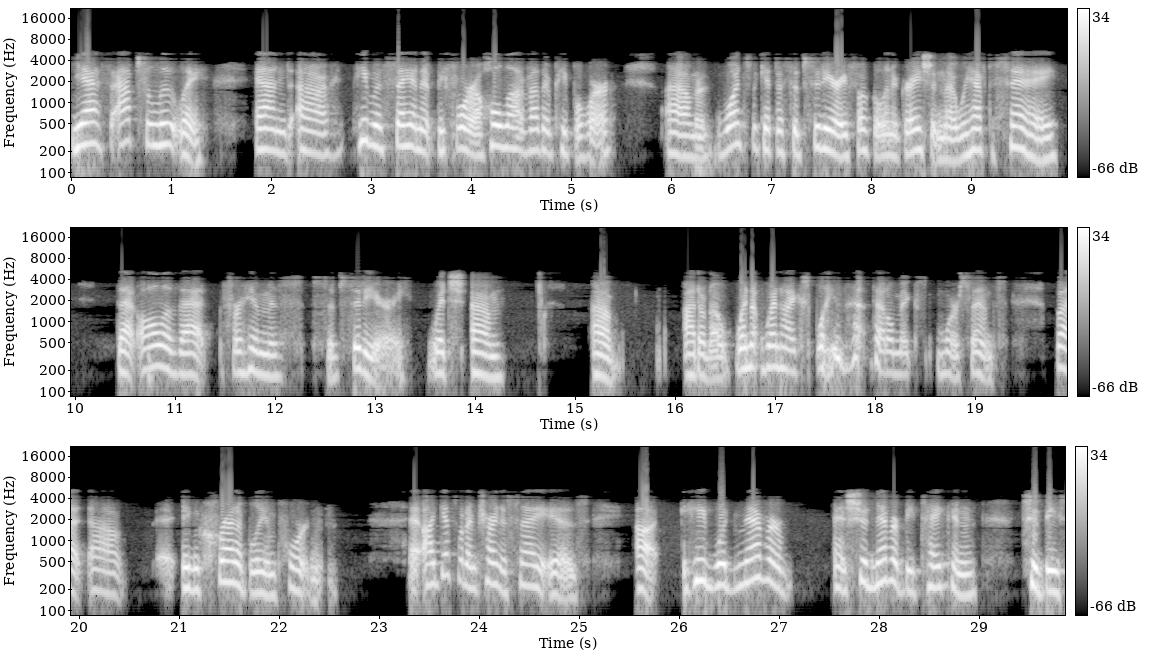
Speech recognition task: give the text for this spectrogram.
Yes, absolutely. And uh, he was saying it before a whole lot of other people were. Um, right. Once we get to subsidiary focal integration, though, we have to say that all of that for him is subsidiary, which um, uh, I don't know when when I explain that that'll make more sense, but uh, incredibly important. I guess what I'm trying to say is uh, he would never should never be taken to be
